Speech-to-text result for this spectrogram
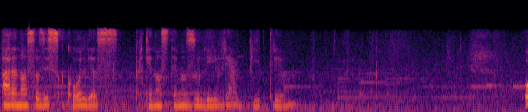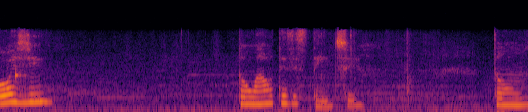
para nossas escolhas, porque nós temos o livre arbítrio. Hoje, tom alto existente, tom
